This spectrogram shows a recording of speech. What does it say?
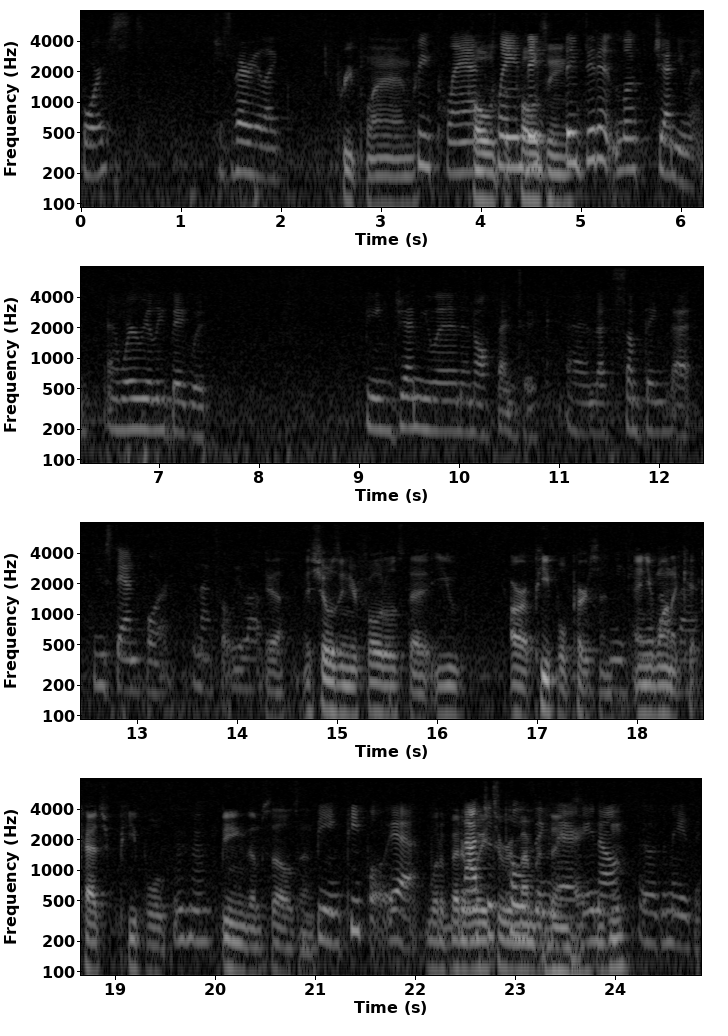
forced. Just very like pre-planned. pre-planned, Pose- the plain. They, they didn't look genuine, and we're really big with being genuine and authentic, and that's something that you stand for, and that's what we love. Yeah, it shows in your photos that you are a people person You and you want to ca- catch people hmm being themselves and Being people, yeah. what a better Not way just to remember posing things. there, you know. Mhm. It was amazing.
